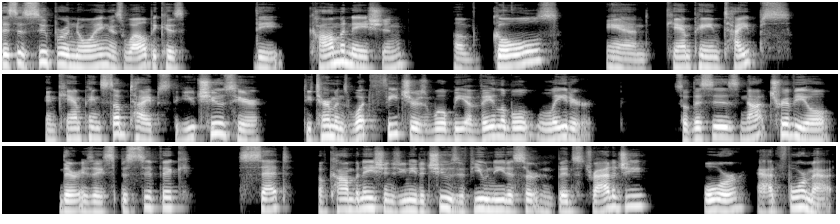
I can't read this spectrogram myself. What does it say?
this is super annoying as well because the combination of goals and campaign types and campaign subtypes that you choose here determines what features will be available later. So this is not trivial. There is a specific set of combinations you need to choose if you need a certain bid strategy or ad format.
